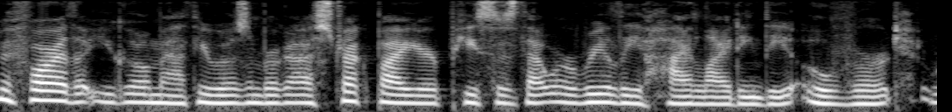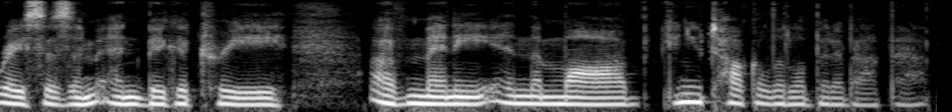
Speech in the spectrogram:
Before I let you go, Matthew Rosenberg, I was struck by your pieces that were really highlighting the overt racism and bigotry of many in the mob. Can you talk a little bit about that?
